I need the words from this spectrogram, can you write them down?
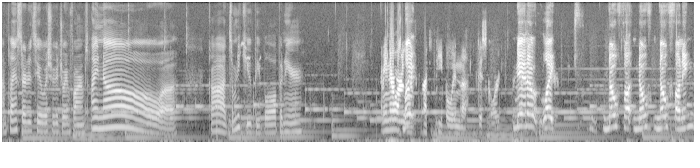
I'm playing Started too. Wish we could join farms. I know. God, so many cute people up in here. I mean, there are like Like- lots of people in the Discord. Nano, like, no fun, no, no funning.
